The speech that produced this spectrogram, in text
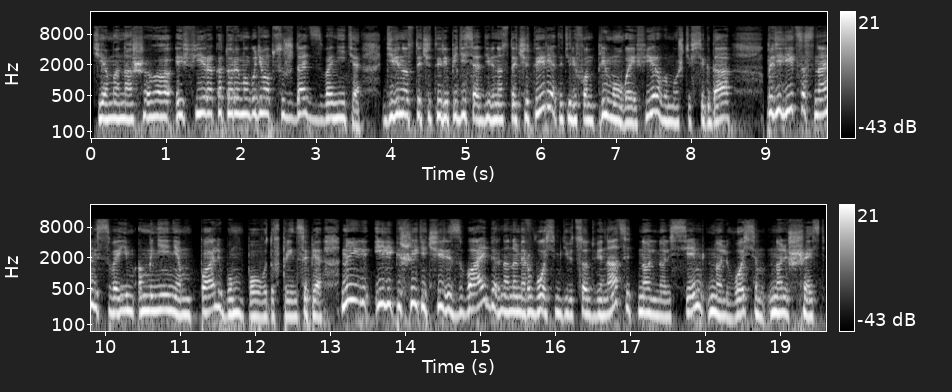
Тема нашего эфира, который мы будем обсуждать, звоните. 94 50 94, это телефон прямого эфира, вы можете всегда поделиться с нами своим мнением по любому поводу, в принципе. Ну и, или пишите через Viber на номер 8 912 007 08 06.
